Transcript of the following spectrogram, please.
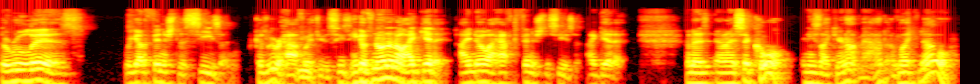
the rule is we got to finish the season because we were halfway mm-hmm. through the season. He goes, No, no, no. I get it. I know I have to finish the season. I get it. And I, and I said, Cool. And he's like, You're not mad. I'm like, No,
